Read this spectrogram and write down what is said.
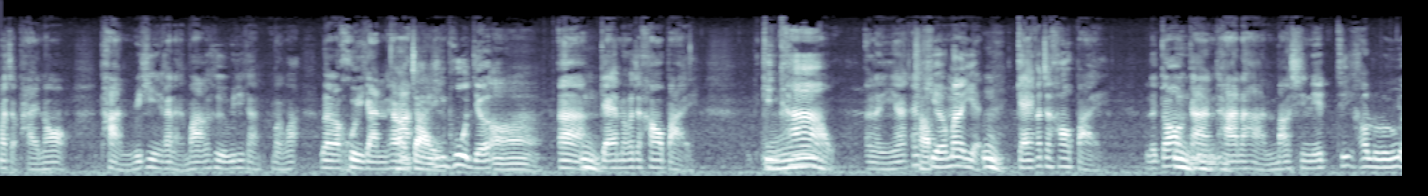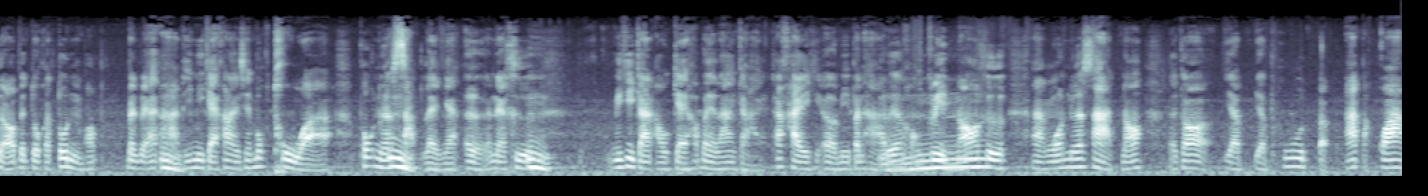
มาจากภายนอก ผ่านวิธีการไหนบ้างก็คือวิธีการเหมือนว่าเวลาเราคุยกันใช่ไหมหายใจยิ่งพูดเยอะอ่าอ่าอืมแก๊สมันก็จะเข้าไป กินอืมข้าวอะไรเงี้ย ถ้าครับเคี้ยวมาละเอียดอืมแก๊สก็จะเข้าไป แล้วก็อืมการอืมทานอาหารบางชนิดที่เขารู้อยู่แล้วว่าเป็นตัวกระตุ้นเพราะเป็นอาหารอืมที่มีแก๊สข้างในเช่นพวกถั่ว พวกเนื้ออมสัตว์อะไรเงี้ยเอออันเนี้ยคือออืม วิธีการเอาแก๊สเข้าไปในร่างกาย ถ้าใครเออมีปัญหาเรื่องของอืมกลิ่นเนาะคืออ่างดเนื้อสัตว์เนาะแล้วก็อย่าอย่าพูดแบบอ้าปากกว้าง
